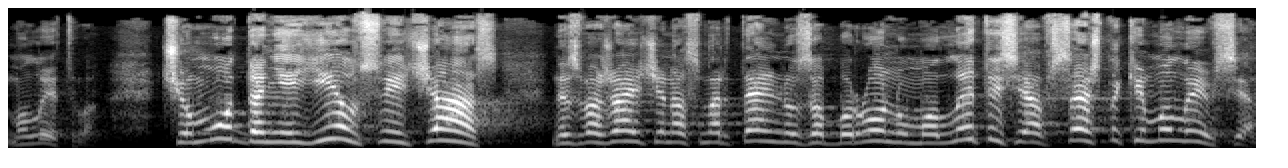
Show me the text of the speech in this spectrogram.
молитва. Чому Даніїл в свій час, незважаючи на смертельну заборону молитися, все ж таки молився?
